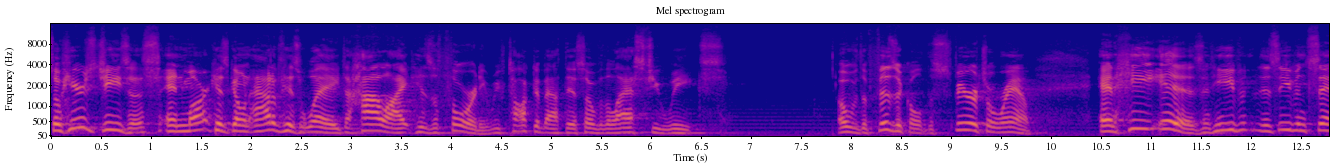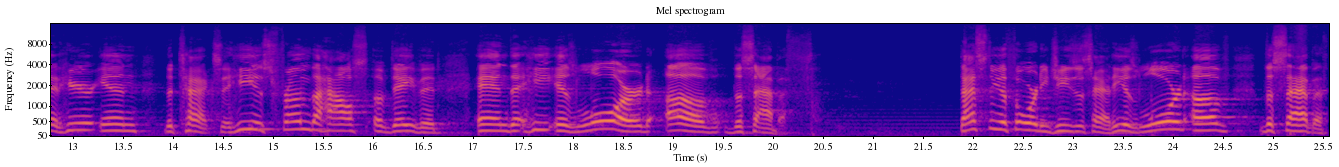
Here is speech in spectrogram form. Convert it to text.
So here's Jesus, and Mark has gone out of his way to highlight his authority. We've talked about this over the last few weeks over the physical, the spiritual realm. And he is, and he even, is even said here in the text, that he is from the house of David and that he is Lord of the Sabbath. That's the authority Jesus had. He is Lord of the Sabbath.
